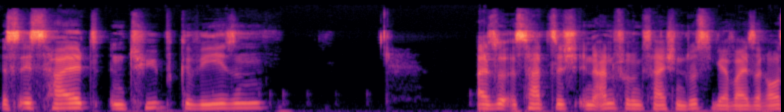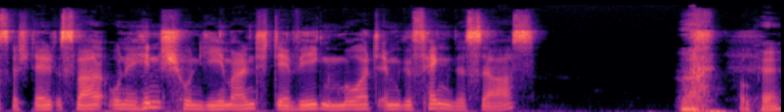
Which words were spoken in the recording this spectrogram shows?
es ist halt ein Typ gewesen. Also, es hat sich in Anführungszeichen lustigerweise rausgestellt, es war ohnehin schon jemand, der wegen Mord im Gefängnis saß. Okay.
